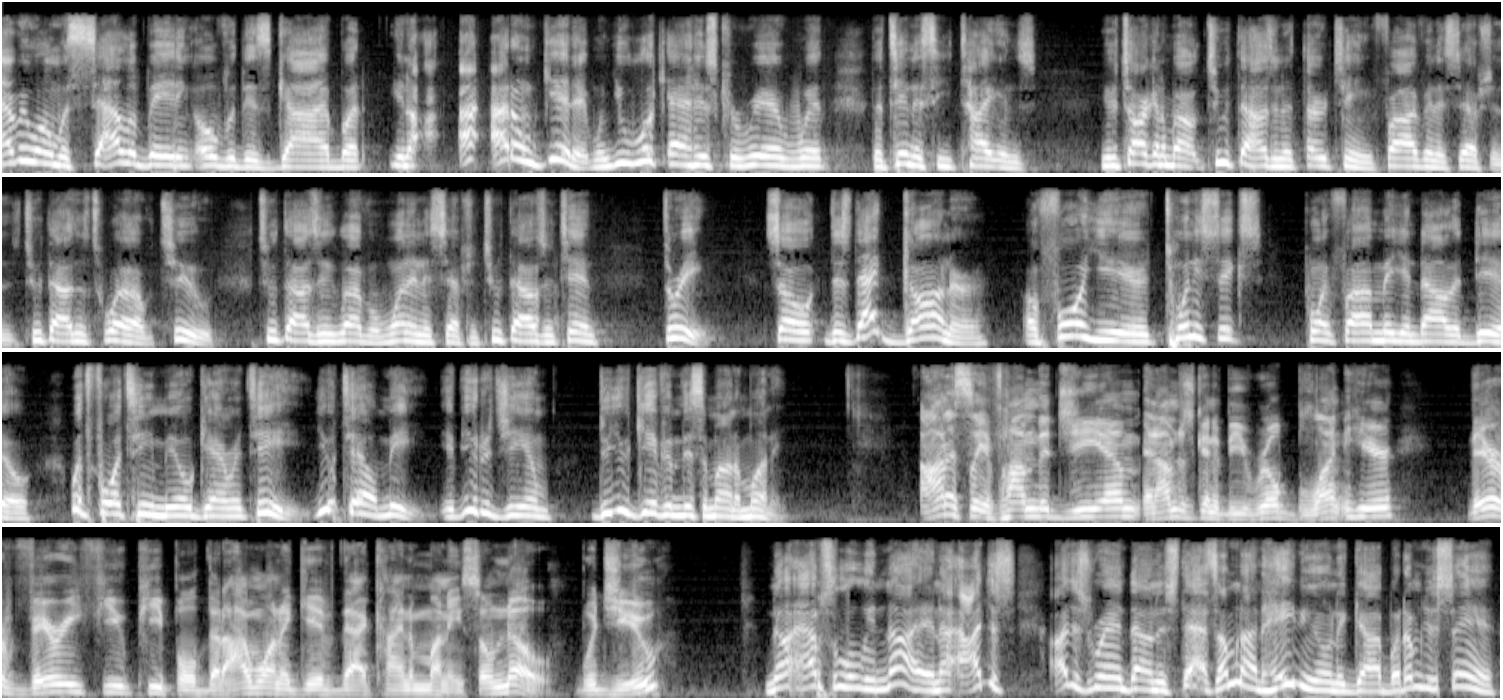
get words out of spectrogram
everyone was salivating over this guy, but you know, I, I don't get it. When you look at his career with the Tennessee Titans, you're talking about 2013, five interceptions, 2012, two, 2011, one interception, 2010, three. So does that garner a four-year, $26.5 million deal with 14 mil guarantee? You tell me, if you're the GM, do you give him this amount of money? honestly, if I'm the GM, and I'm just going to be real blunt here, there are very few people that I want to give that kind of money. So no, would you? No, absolutely not. And I, I just I just ran down the stats. I'm not hating on the guy, but I'm just saying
